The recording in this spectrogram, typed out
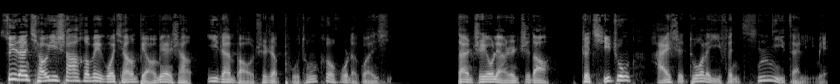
虽然乔伊莎和魏国强表面上依然保持着普通客户的关系，但只有两人知道，这其中还是多了一份亲昵在里面。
